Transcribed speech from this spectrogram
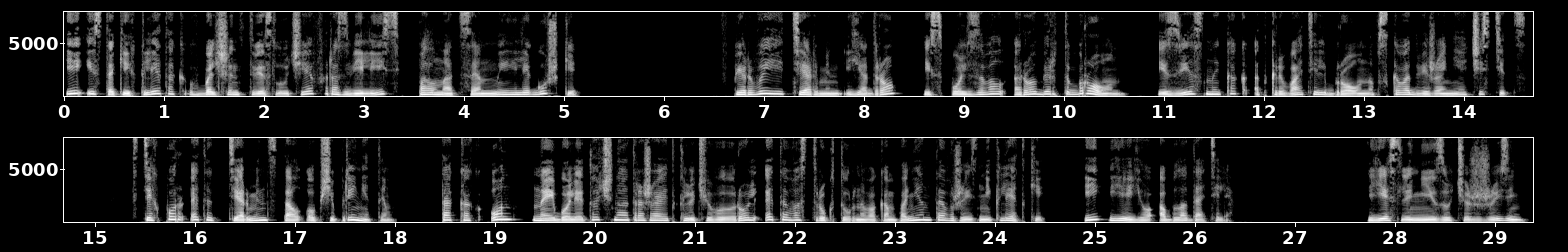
И из таких клеток в большинстве случаев развелись полноценные лягушки. Впервые термин «ядро» использовал Роберт Броун, известный как открыватель броуновского движения частиц. С тех пор этот термин стал общепринятым, так как он наиболее точно отражает ключевую роль этого структурного компонента в жизни клетки и ее обладателя. Если не изучишь жизнь,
